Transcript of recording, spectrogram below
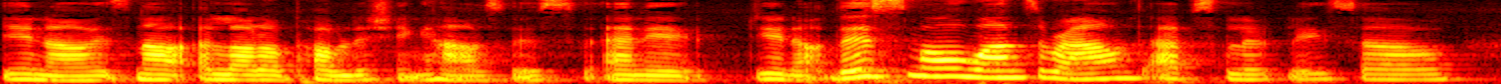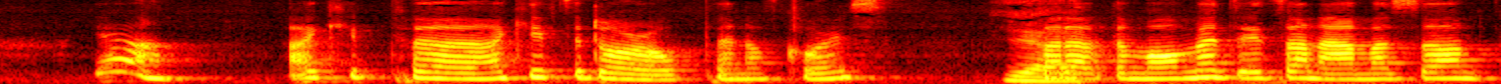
you know, it's not a lot of publishing houses. And it, you know, there's small ones around, absolutely. So, yeah, I keep, uh, I keep the door open, of course. Yeah. But at the moment, it's on Amazon,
